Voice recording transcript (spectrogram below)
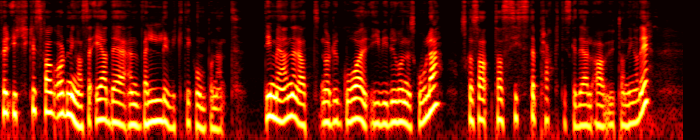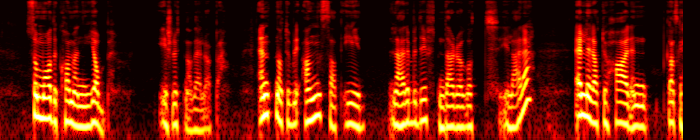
For yrkesfagordninga så er det en veldig viktig komponent. De mener at når du går i videregående skole og skal ta siste praktiske del av utdanninga di, så må det komme en jobb i slutten av det løpet. Enten at du blir ansatt i lærebedriften der du har gått i lære, eller at du har en ganske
